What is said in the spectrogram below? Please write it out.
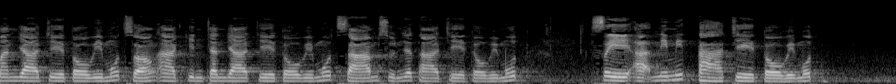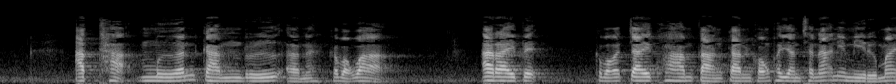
มัญญาเจโตวิมุตสองอากินจัญญาเจโตวิมุตสามสุญญตาเจโตวิมุตสี่อนิมิตตาเจโตวิมุตอัฏฐะเหมือนกันหรืออ่านะเขาบอกว่าอะไรเป็นเขาบอกว่าใจความต่างกันของพยัญชนะเนี่ยมีหรือไม่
